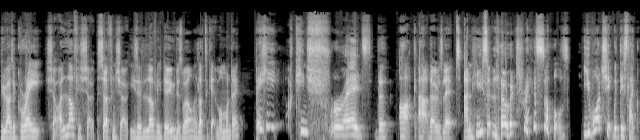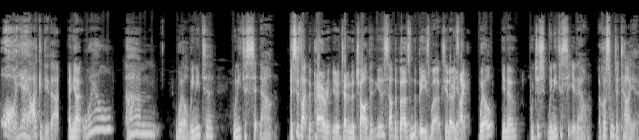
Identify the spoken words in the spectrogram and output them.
who has a great show. I love his show, surfing show. He's a lovely dude mm. as well. I'd love to get him on one day. But he fucking shreds the arc out those lips, and he's at lower trestles. You watch it with this like, oh yeah, I could do that, and you're like, well, um, Will, we need to, we need to sit down. This is like the parent, you know, telling the child, you know, this is how the birds and the bees works. You know, it's Yeah. like, Will, you know, we just, we need to sit you down. I've got something to tell you.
